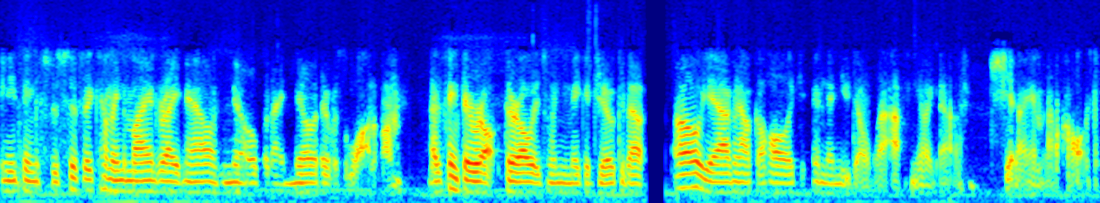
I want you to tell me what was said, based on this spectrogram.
Anything specific coming to mind right now? No, but I know there was a lot of them. I think they were they're always when you make a joke about, oh yeah, I'm an alcoholic, and then you don't laugh. And you're like, oh shit, I am an alcoholic.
